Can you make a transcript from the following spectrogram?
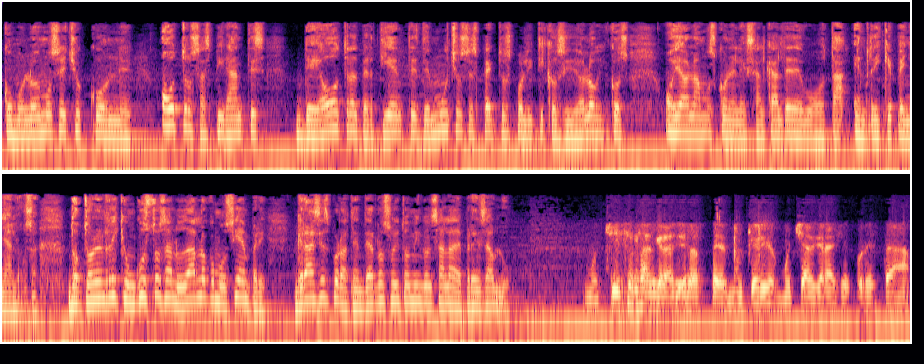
como lo hemos hecho con eh, otros aspirantes de otras vertientes, de muchos aspectos políticos ideológicos. Hoy hablamos con el exalcalde de Bogotá, Enrique Peñalosa. Doctor Enrique, un gusto saludarlo como siempre. Gracias por atendernos hoy domingo en Sala de Prensa Blue. Muchísimas gracias a usted, muy querido. Muchas gracias por esta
